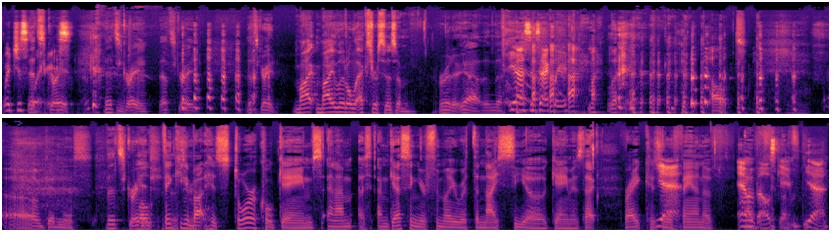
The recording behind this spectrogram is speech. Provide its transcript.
which is that's hilarious. great. That's great. That's great. That's great. My my little exorcism. Yeah the... yes exactly. My little alt. Oh goodness. That's great. Well thinking great. about historical games and i'm i'm guessing you're familiar with the nicaea game is that right? Because yeah. you're a fan of Amabel's of, game. Of yeah.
